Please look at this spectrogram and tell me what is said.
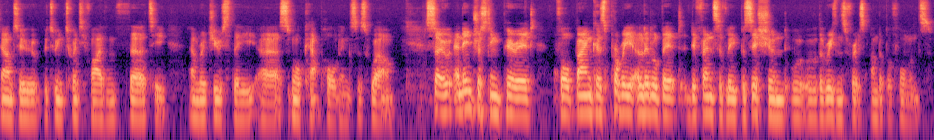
down to between 25 and 30 and reduce the uh, small cap holdings as well. So, an interesting period for bankers, probably a little bit defensively positioned, with the reasons for its underperformance.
